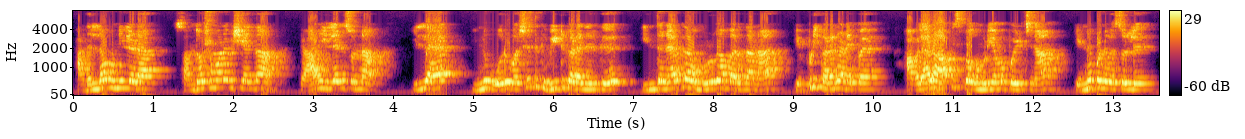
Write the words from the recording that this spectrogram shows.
அதெல்லாம் ஒன்னும் இல்லடா சந்தோஷமான விஷயம்தான். யாரு இல்லைன்னு சொன்னா இல்ல இன்னும் ஒரு வருஷத்துக்கு வீட்டு கடன் இருக்கு. இந்த நேரத்துல அவன் முழுகாம இருந்தானா? எப்படி கடன் அடைப்ப? அவளால ஆபீஸ் போக முடியாம போயிடுச்சுனா என்ன பண்ணுவ சொல்லு?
